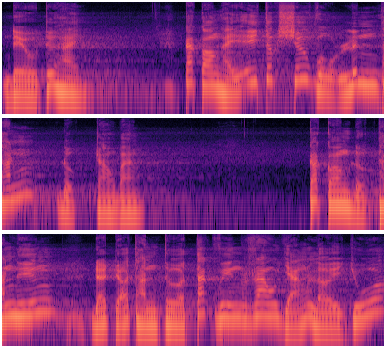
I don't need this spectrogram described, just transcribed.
Điều thứ hai, các con hãy ý thức sứ vụ linh thánh được trao ban. Các con được thánh hiến để trở thành thừa tác viên rao giảng lời chúa,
